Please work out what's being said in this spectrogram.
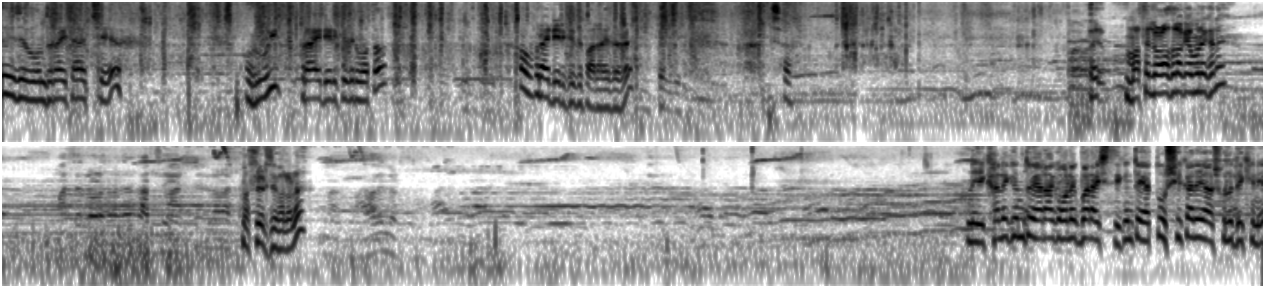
এই যে বন্ধুরা, এটা হচ্ছে রুই, প্রায় দেড় কেজির মতো। প্রায় দেড় কেজি পার হয়ে যাবে। আচ্ছা। মাছের লড়াচড়া কেমন এখানে? মাছ লড়ছে ভালো না? মানে এখানে কিন্তু এর আগে অনেকবার আসছি কিন্তু এত শিকারে আসলে দেখিনি।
